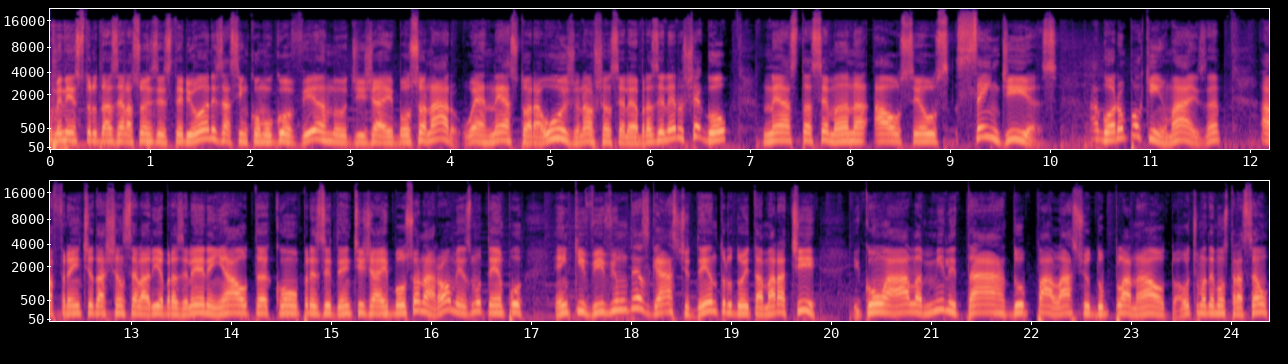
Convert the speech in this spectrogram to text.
O ministro das Relações Exteriores, assim como o governo de Jair Bolsonaro, o Ernesto Araújo, né, o chanceler brasileiro, chegou nesta semana aos seus 100 dias. Agora um pouquinho mais, né? À frente da chancelaria brasileira em alta com o presidente Jair Bolsonaro, ao mesmo tempo em que vive um desgaste dentro do Itamaraty e com a ala militar do Palácio do Planalto. A última demonstração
